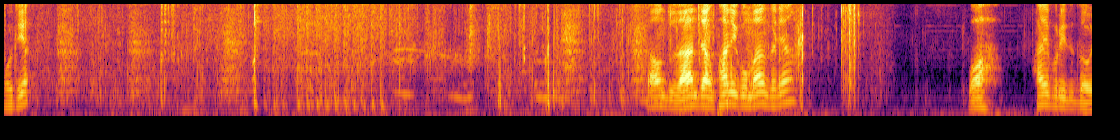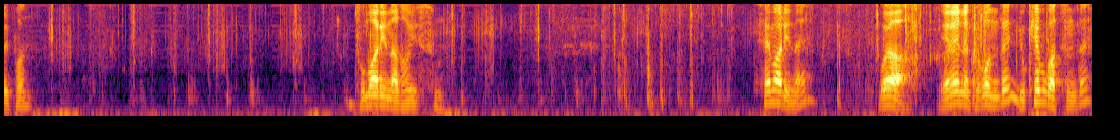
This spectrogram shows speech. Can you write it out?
어디야? 사운드 난장판이구만 그냥? 와 하이브리드 넣을 뻔두 마리나 더 있음. 세 마리네? 뭐야? 얘네는 그건데? 육해부 같은데?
